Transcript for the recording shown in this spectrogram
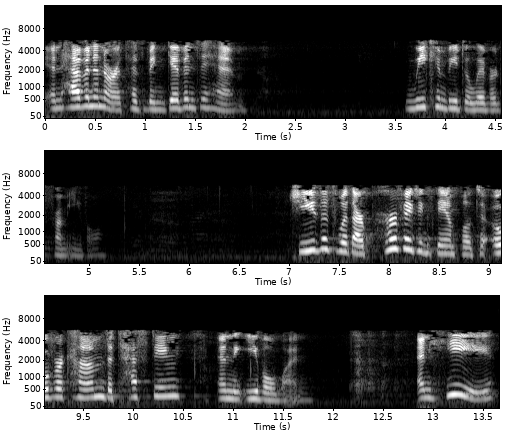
in heaven and earth has been given to him, we can be delivered from evil. Jesus was our perfect example to overcome the testing and the evil one. And he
